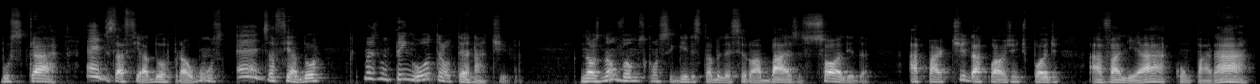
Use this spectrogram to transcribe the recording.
buscar. É desafiador para alguns? É desafiador, mas não tem outra alternativa. Nós não vamos conseguir estabelecer uma base sólida a partir da qual a gente pode avaliar, comparar,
